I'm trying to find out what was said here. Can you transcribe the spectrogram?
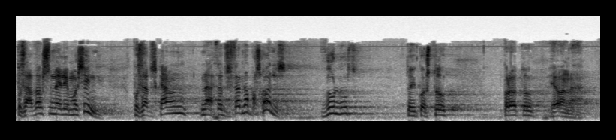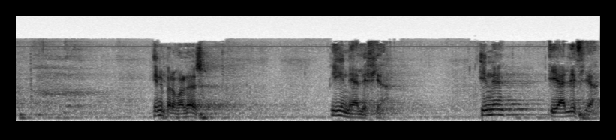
που θα δώσουν ελεημοσύνη, που θα τους, κάνουν, να, θα τους φέρουν απασχόληση. Δούλους του 21ου αιώνα. Είναι υπερβολές ή είναι η αλήθεια; Είναι η αλήθεια.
